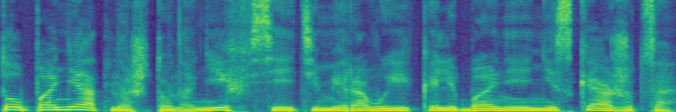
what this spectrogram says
то понятно, что на них все эти мировые колебания не скажутся.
